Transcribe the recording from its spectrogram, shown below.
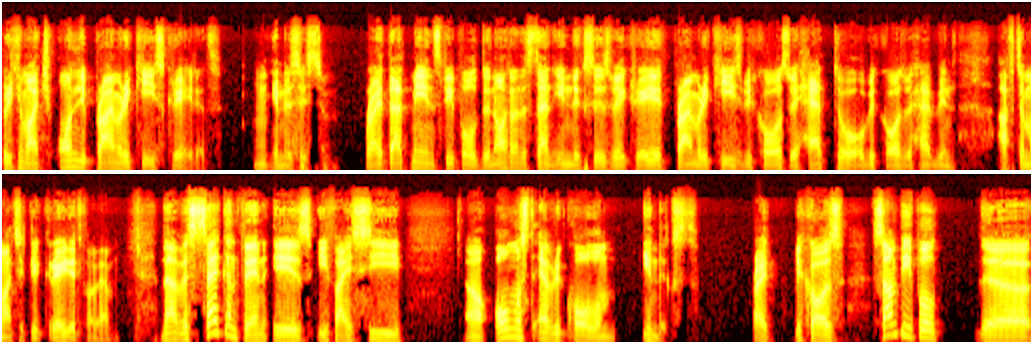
pretty much only primary keys created in the system, right? That means people do not understand indexes. They created primary keys because they had to or because they have been automatically created for them. Now, the second thing is if I see uh, almost every column indexed, right? Because some people uh,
